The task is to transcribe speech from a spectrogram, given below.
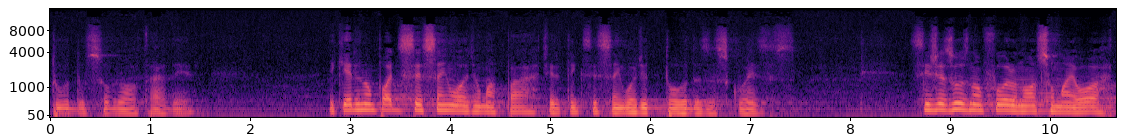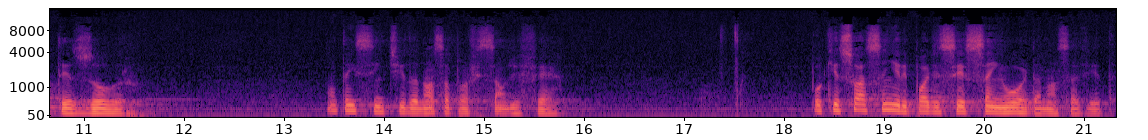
tudo sobre o altar dele. E que ele não pode ser senhor de uma parte, ele tem que ser senhor de todas as coisas. Se Jesus não for o nosso maior tesouro, não tem sentido a nossa profissão de fé. Porque só assim Ele pode ser Senhor da nossa vida.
